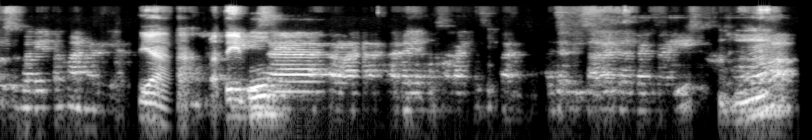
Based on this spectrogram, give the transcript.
sebagai teman ya. Iya, berarti Ibu bisa kalau ada yang masalah itu kita ajak bicara dengan baik-baik. Hmm.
